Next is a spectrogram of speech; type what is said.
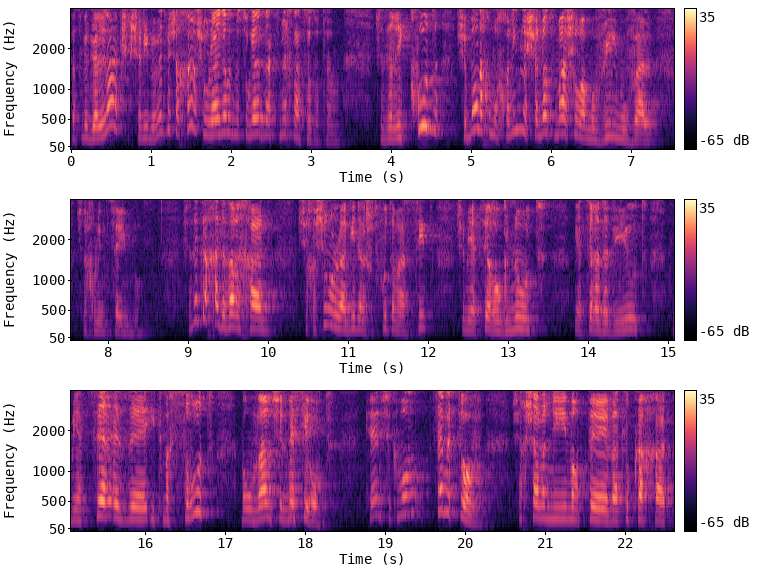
ואת מגלה כשאני באמת משחרר שאולי גם את מסוגלת בעצמך לעשות אותם. שזה ריקוד שבו אנחנו יכולים לשנות משהו מהמוביל מובל שאנחנו נמצאים בו. שזה ככה דבר אחד שחשוב לנו להגיד על השותפות המעשית, שמייצר הוגנות, מייצר הדדיות, מייצר איזו התמסרות במובן של מסירות, כן? שכמו צוות טוב, שעכשיו אני מרפא ואת לוקחת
